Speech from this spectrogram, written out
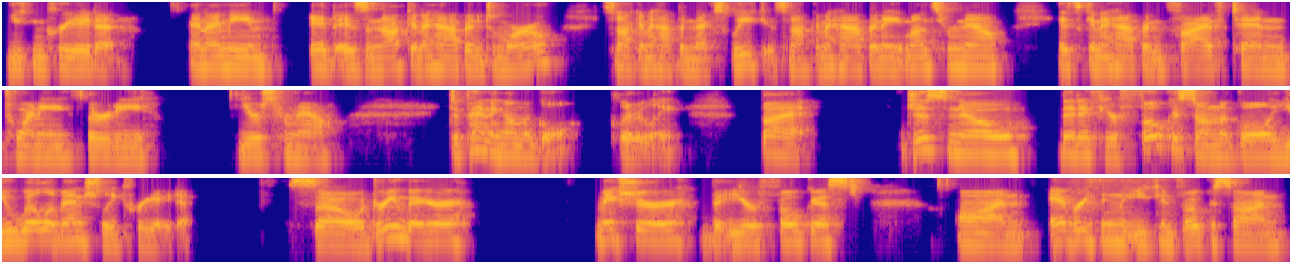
You can create it. And I mean, it is not going to happen tomorrow. It's not going to happen next week. It's not going to happen eight months from now. It's going to happen 5, 10, 20, 30, years from now, depending on the goal, clearly. But just know that if you're focused on the goal, you will eventually create it. So dream bigger, make sure that you're focused on everything that you can focus on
